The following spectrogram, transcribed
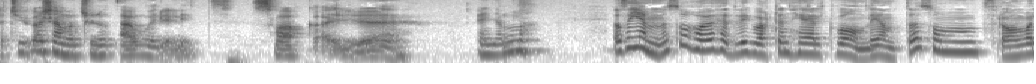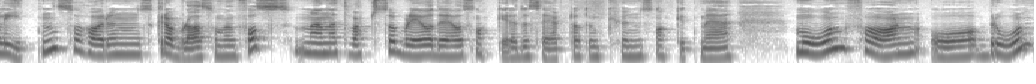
Jeg tror kanskje jeg må tro at jeg har vært litt svakere eh, enn dem, da. Altså Hjemme så har jo Hedvig vært en helt vanlig jente. som Fra hun var liten så har hun skravla som en foss, men etter hvert så ble jo det å snakke redusert til at hun kun snakket med moren, faren og broren.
